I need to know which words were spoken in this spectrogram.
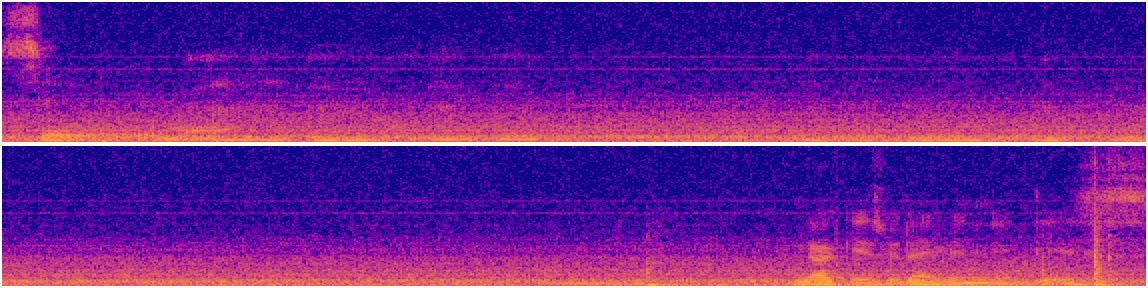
so in that case we don't even need this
